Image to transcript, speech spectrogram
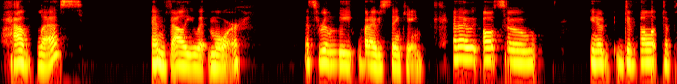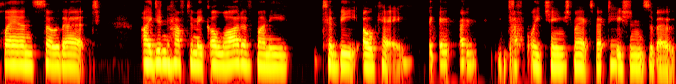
have less and value it more. That's really what I was thinking. And I also you know, developed a plan so that I didn't have to make a lot of money to be okay. Like I, I definitely changed my expectations about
